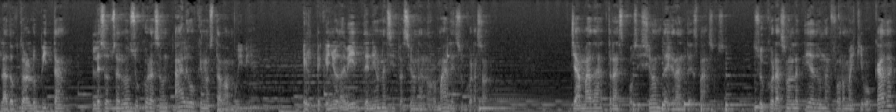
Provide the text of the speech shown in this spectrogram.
La doctora Lupita les observó en su corazón algo que no estaba muy bien. El pequeño David tenía una situación anormal en su corazón, llamada transposición de grandes vasos. Su corazón latía de una forma equivocada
